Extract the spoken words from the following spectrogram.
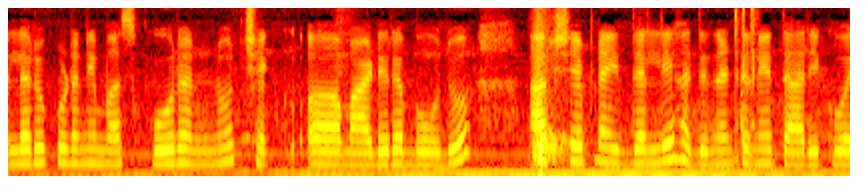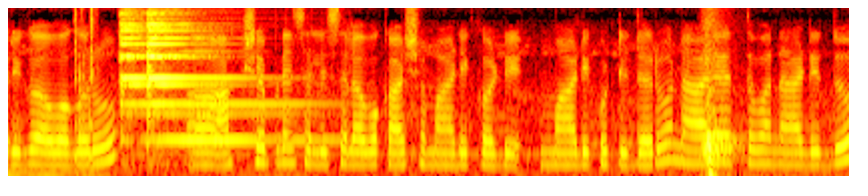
ಎಲ್ಲರೂ ಕೂಡ ನಿಮ್ಮ ಸ್ಕೋರನ್ನು ಚೆಕ್ ಮಾಡಿರಬಹುದು. ಆಕ್ಷೇಪಣೆ ಇದ್ದಲ್ಲಿ ಹದಿನೆಂಟನೇ ತಾರೀಕುವರೆಗೂ ಅವರು ಆಕ್ಷೇಪಣೆ ಸಲ್ಲಿಸಲು ಅವಕಾಶ ಮಾಡಿಕೊಡಿ, ಮಾಡಿಕೊಟ್ಟಿದ್ದರು. ನಾಳೆ ಅಥವಾ ನಾಡಿದ್ದು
